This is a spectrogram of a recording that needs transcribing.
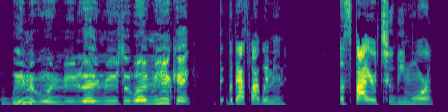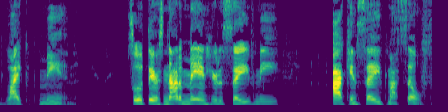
women want to be like me, so why men can't? But that's why women aspire to be more like men. So if there's not a man here to save me, I can save myself.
